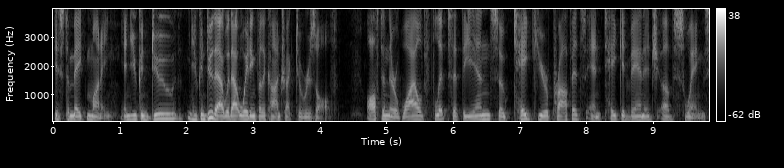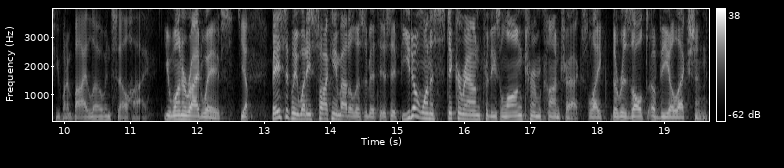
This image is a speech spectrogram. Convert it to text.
is to make money, and you can do you can do that without waiting for the contract to resolve. Often there are wild flips at the end, so take your profits and take advantage of swings. You want to buy low and sell high. You want to ride waves. Yep. Basically, what he's talking about, Elizabeth, is if you don't want to stick around for these long term contracts, like the result of the election,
